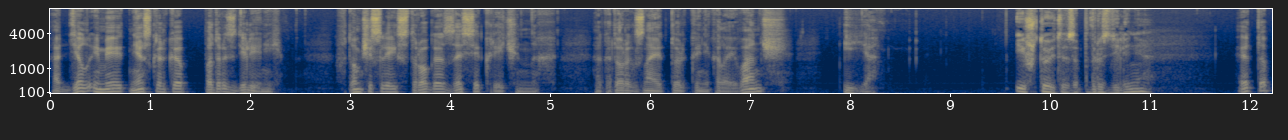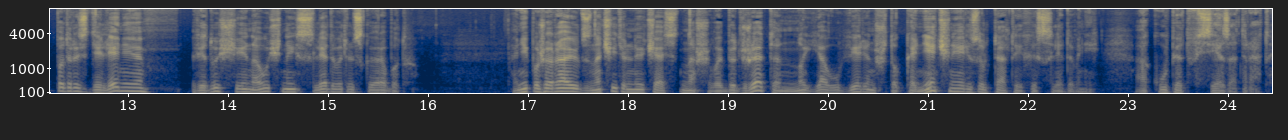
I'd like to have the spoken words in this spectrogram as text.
Отдел имеет несколько подразделений в том числе и строго засекреченных, о которых знает только Николай Иванович и я. И что это за подразделение? Это подразделение, ведущее научно-исследовательскую работу. Они пожирают значительную часть нашего бюджета, но я уверен, что конечные результаты их исследований окупят все затраты.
